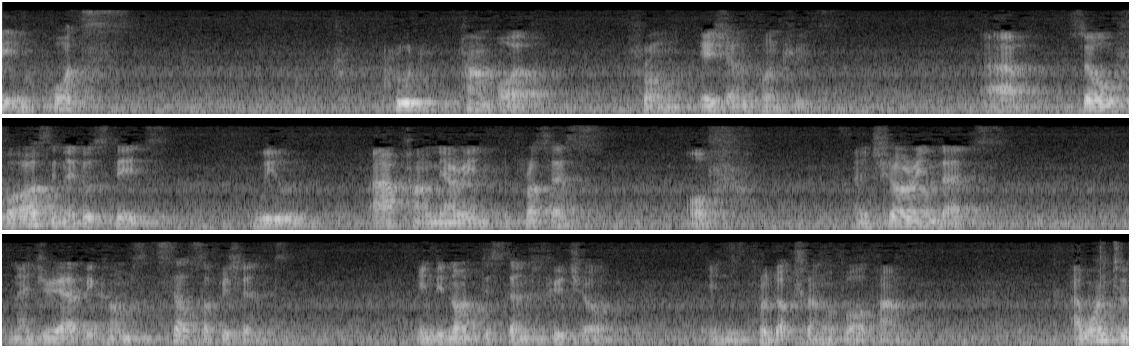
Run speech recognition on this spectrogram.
it imports crude palm oil from Asian countries. Uh, so for us in Edo State, we are pioneering the process of ensuring that Nigeria becomes self-sufficient in the not distant future in production of oil palm. I want to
